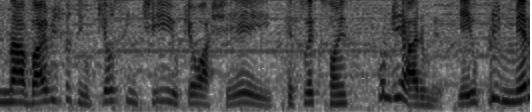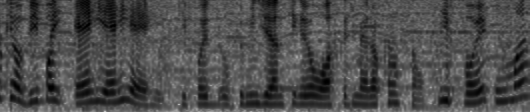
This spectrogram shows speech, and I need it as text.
na vibe, tipo assim, o que eu senti, o que eu achei, reflexões, tipo um diário mesmo. E aí o primeiro que eu vi foi RRR, que foi o filme indiano que ganhou o Oscar de melhor canção. E foi uma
